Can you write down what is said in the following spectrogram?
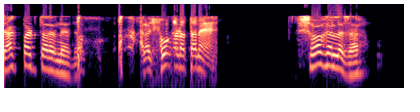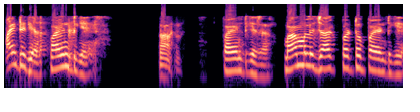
ಜಾಕ್ ಪಾಟ್ ತರನೇ ಅದು. ಅಲ್ಲ ಶೋ ಕಾರ್ಡ್ ತಾನೆ? ಶೋಗಲ್ಲ ಸರ್. ಪಾಯಿಂಟ್ ಇದೆಯಾ? ಪಾಯಿಂಟ್ಗೆ ಹಾ. ಪಾಯಿಂಟ್ಗೆ ಸರ್. ಮಾಮೂಲಿ ಜಾಕ್ ಪಟ್ಟು ಪಾಯಿಂಟ್ಗೆ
